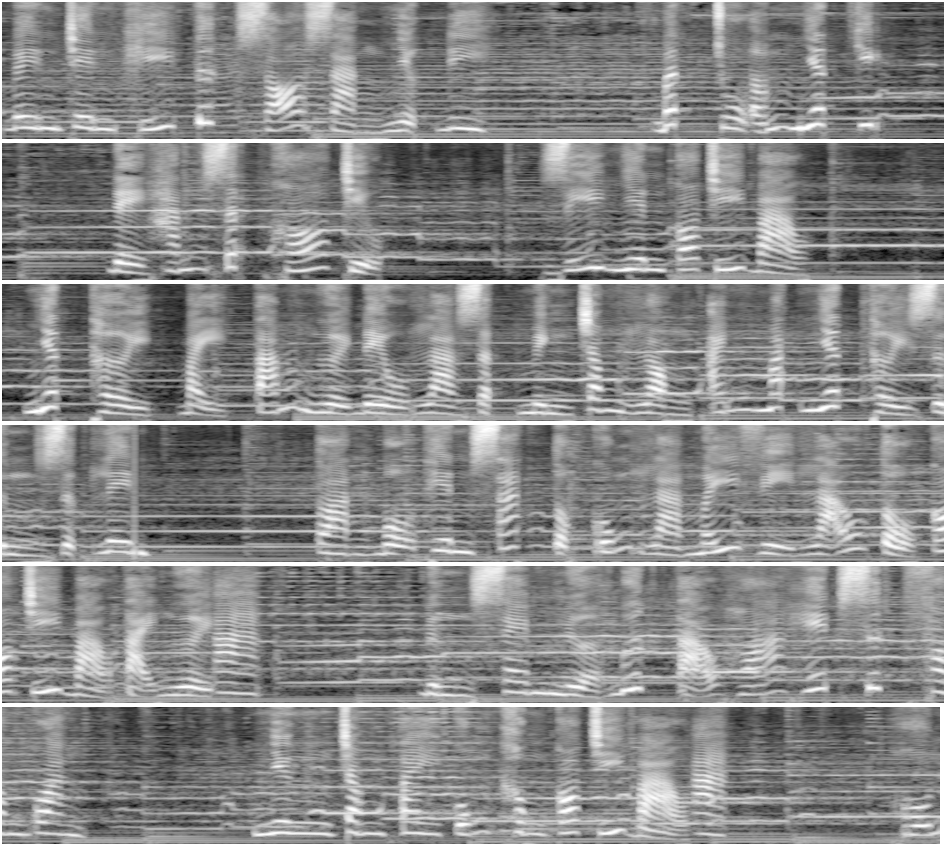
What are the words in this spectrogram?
Bên trên khí tức rõ ràng nhược đi. Bất chu ấm nhất kích. Để hắn rất khó chịu. Dĩ nhiên có trí bảo. Nhất thời 7-8 người đều là giật mình trong lòng ánh mắt nhất thời rừng rực lên. Toàn bộ thiên sát tộc cũng là mấy vị lão tổ có trí bảo tại người A. Đừng xem nửa bước tạo hóa hết sức phong quang. Nhưng trong tay cũng không có trí bảo A. Hốn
